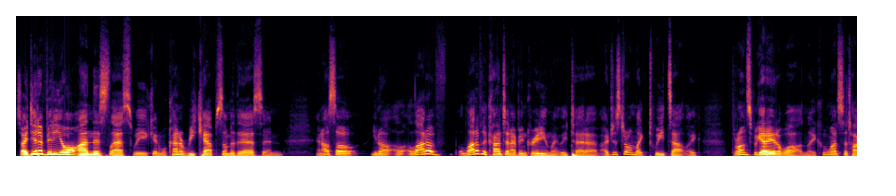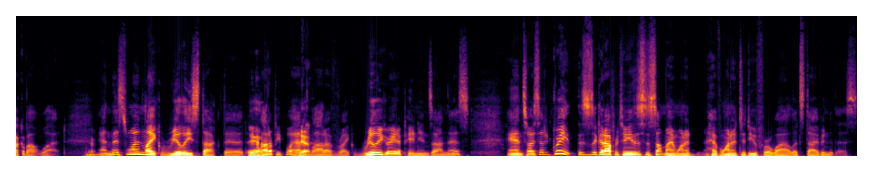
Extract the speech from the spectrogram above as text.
So I did a video on this last week, and we'll kind of recap some of this, and and also, you know, a, a lot of a lot of the content I've been creating lately, Ted, I've, I've just thrown like tweets out, like throwing spaghetti at a wall, and like who wants to talk about what. And this one like really stuck. That a lot of people had Yeah. a lot of like really great opinions on this. And so I said, great, this is a good opportunity. This is something I wanted have wanted to do for a while. Let's dive into this.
